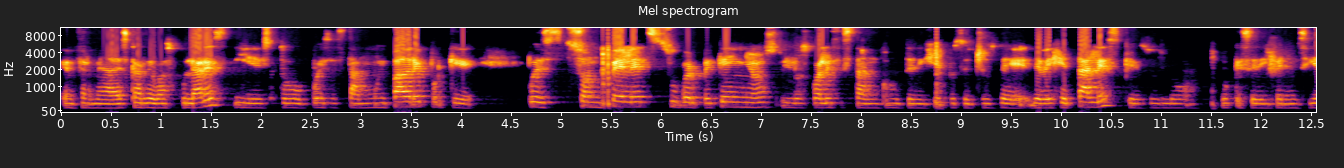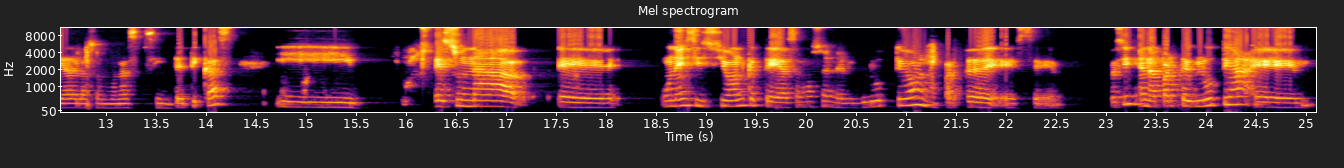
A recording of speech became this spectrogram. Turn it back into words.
enfermedades cardiovasculares y esto pues está muy padre porque pues son pellets súper pequeños los cuales están, como te dije, pues hechos de, vegetales, que eso es lo, que se diferencia de las hormonas sintéticas. Y es una, eh, una incisión que te hacemos en el glúteo, en la parte de ese, pues sí, en la parte glútea, eh,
